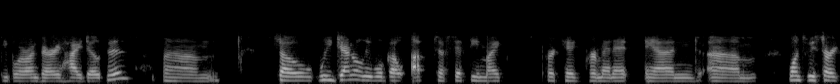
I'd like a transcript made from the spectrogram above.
people are on very high doses. Um, so we generally will go up to 50 mics per kg per minute, and um, once we start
